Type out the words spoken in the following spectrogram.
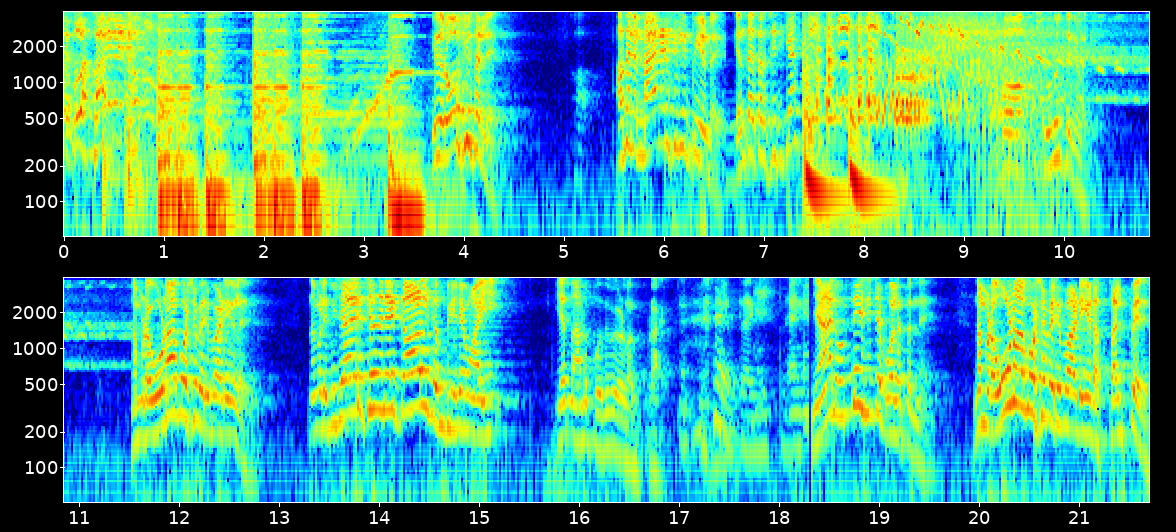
Silence. ഇതൊരു ഓഫീസല്ലേ? അതിന് മാനേഴ്സ് കീപ്പ് ചെയ്യണ്ടേ? എന്താ ഇത്ര ചിരിക്കാൻ? അപ്പോ സുഹൃത്തുക്കളെ നമ്മുടെ ഓണാഘോഷ പരിപാടികൾ നമ്മൾ വിചാരിച്ചതിനേക്കാൾ ഗംഭീരമായി എന്നാണ് പൊതുവെയുള്ള അഭിപ്രായം. ഞാൻ ഉദ്ദേശിച്ച പോലെ തന്നെ നമ്മുടെ ഓണാഘോഷ പരിപാടിയുടെ സൽപ്പേര്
